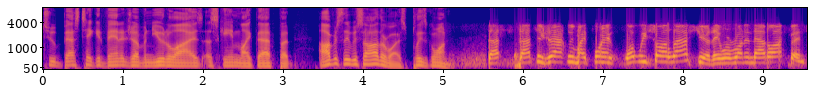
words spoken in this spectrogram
to best take advantage of and utilize a scheme like that, but obviously we saw otherwise. Please go on. That's that's exactly my point. What we saw last year, they were running that offense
